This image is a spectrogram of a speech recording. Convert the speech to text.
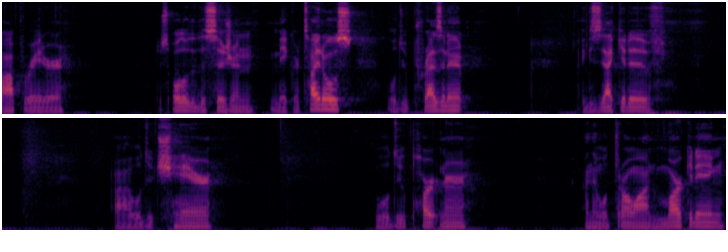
operator, just all of the decision maker titles. We'll do president, executive, uh, we'll do chair, we'll do partner, and then we'll throw on marketing,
